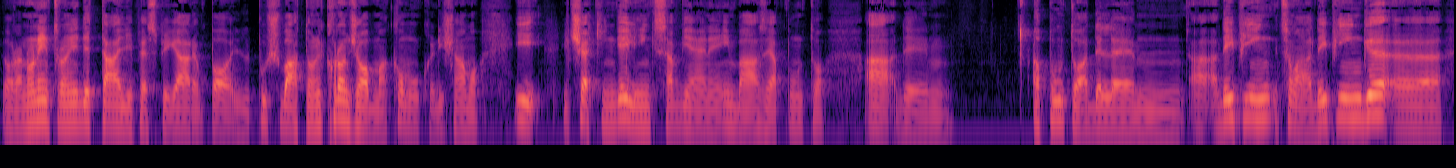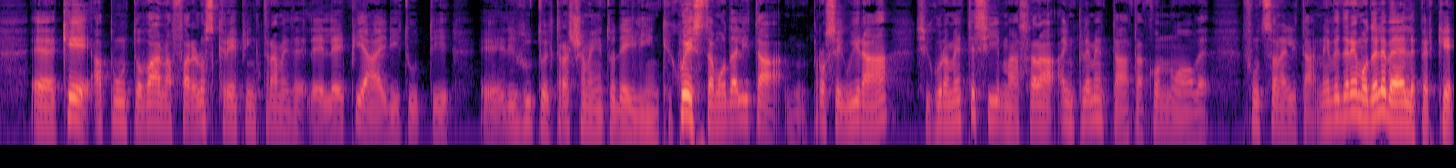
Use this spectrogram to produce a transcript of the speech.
Ora non entro nei dettagli per spiegare un po' il push button e il cron job ma comunque diciamo i, il checking dei links avviene in base appunto a de, appunto a, delle, a dei ping, insomma, a dei ping eh, eh, che appunto vanno a fare lo scraping tramite le, le API di, tutti, eh, di tutto il tracciamento dei link. Questa modalità proseguirà sicuramente sì, ma sarà implementata con nuove funzionalità. Ne vedremo delle belle perché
